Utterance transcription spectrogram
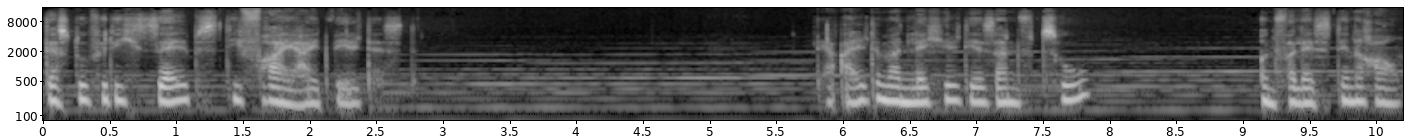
dass du für dich selbst die Freiheit wähltest. Der alte Mann lächelt dir sanft zu und verlässt den Raum.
